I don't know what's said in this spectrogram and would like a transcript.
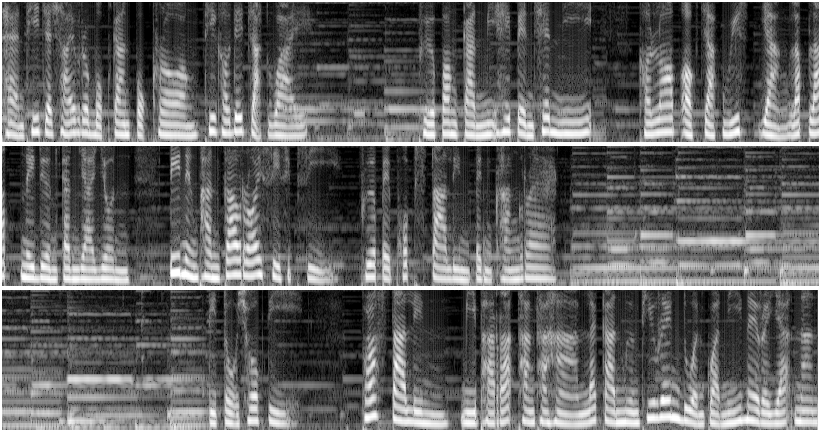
แทนที่จะใช้ระบบการปกครองที่เขาได้จัดไว้ เพื่อป้องกันมิให้เป็นเช่นนี้ เขาลอบออกจากวิสอย่างลับๆ ในเดือนกันยายนปี 1944 เพื่อไปพบสตาลินเป็นครั้งแรก ติโตโชคดี เพราะสตาลินมีภาระทางทหารและการเมืองที่เร่งด่วนกว่านี้ในระยะนั้น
